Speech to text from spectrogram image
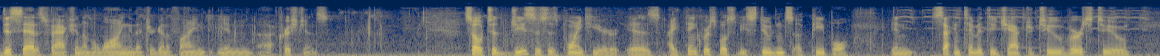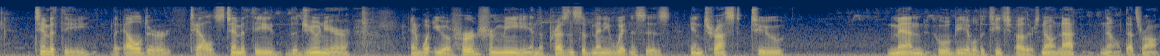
dissatisfaction and a longing that you're going to find in uh, Christians. So, to jesus's point here is, I think we're supposed to be students of people. In 2 Timothy chapter 2, verse 2, Timothy, the elder, tells Timothy, the junior, and what you have heard from me in the presence of many witnesses, entrust to men who will be able to teach others. No, not no, that's wrong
